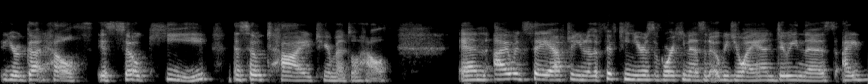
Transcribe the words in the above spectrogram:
your gut health is so key and so tied to your mental health. And I would say after, you know, the 15 years of working as an OBGYN doing this, I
